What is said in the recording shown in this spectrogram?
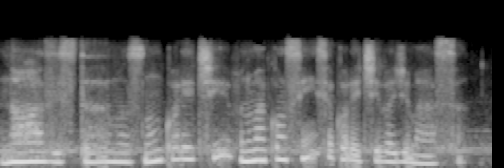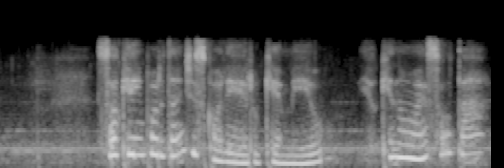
Nós estamos num coletivo, numa consciência coletiva de massa. Só que é importante escolher o que é meu e o que não é soltar.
